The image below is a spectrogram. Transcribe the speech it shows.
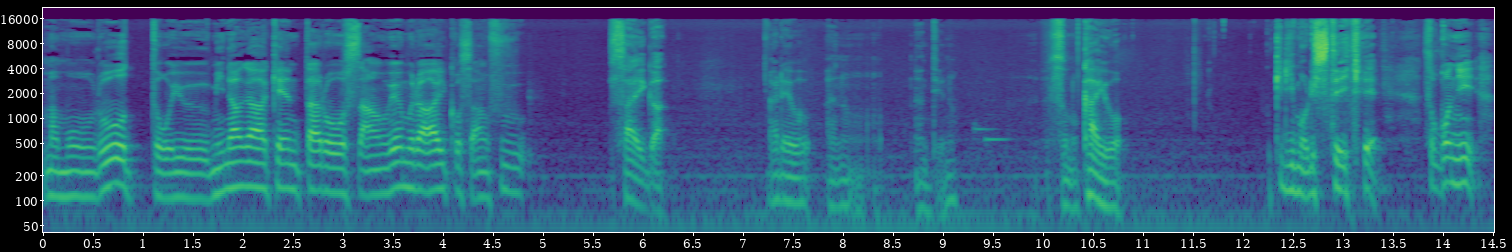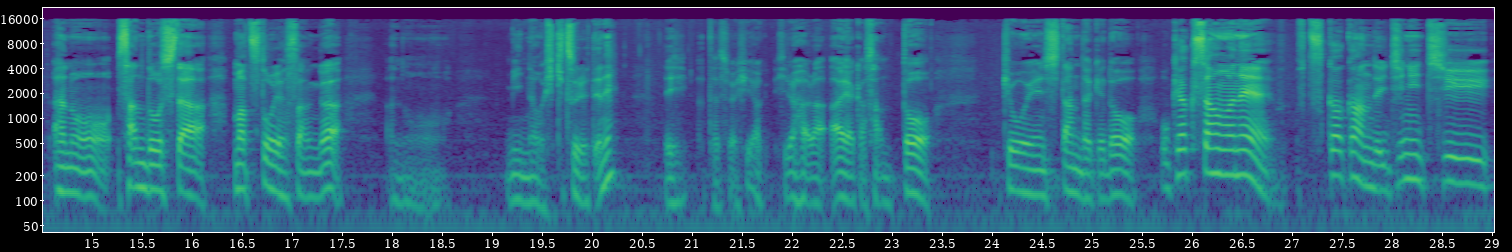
守ろうという皆川健太郎さん上村愛子さん夫妻があれをあのなんていうの？その会を切り盛りしていて そこにあの賛同した松任谷さんがあのみんなを引き連れてねで私はひら平原綾香さんと共演したんだけどお客さんはね2日間で1日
